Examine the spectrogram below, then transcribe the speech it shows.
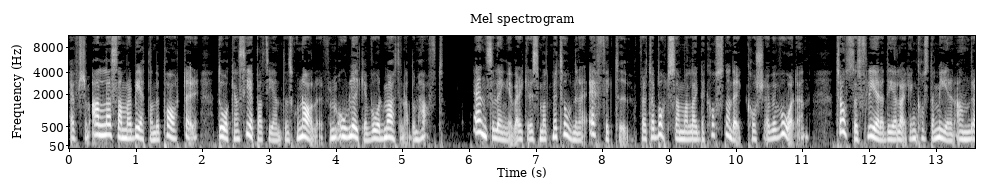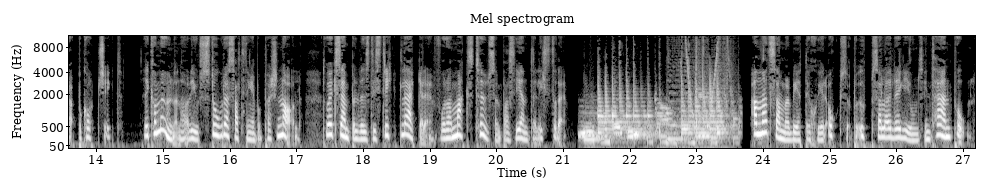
eftersom alla samarbetande parter då kan se patientens journaler från de olika vårdmötena de haft. Än så länge verkar det som att metoden är effektiv för att ta bort sammanlagda kostnader kors över vården trots att flera delar kan kosta mer än andra på kort sikt. I kommunen har det gjorts stora satsningar på personal då exempelvis distriktläkare får ha max 1000 patienter listade. Annat samarbete sker också på Uppsala regions internpool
